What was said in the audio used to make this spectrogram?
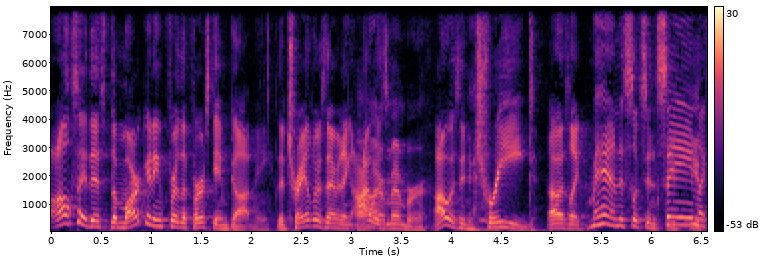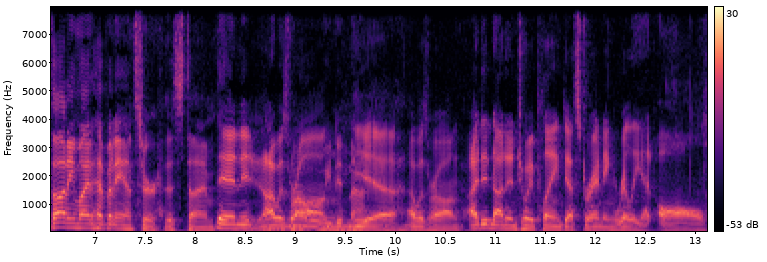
I'll say this: the marketing for the first game got me. The trailers and everything. I Oh, I was remember. I was intrigued. I was like, man, this looks You, insane. you like, thought he might have an answer this time. and it, I was No, wrong. He did not. Yeah, I was wrong. I did not enjoy playing Death Stranding really at all.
